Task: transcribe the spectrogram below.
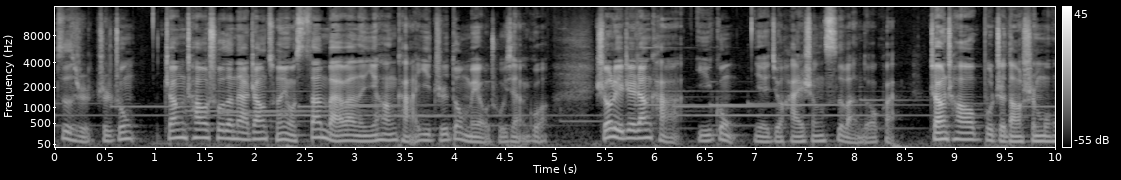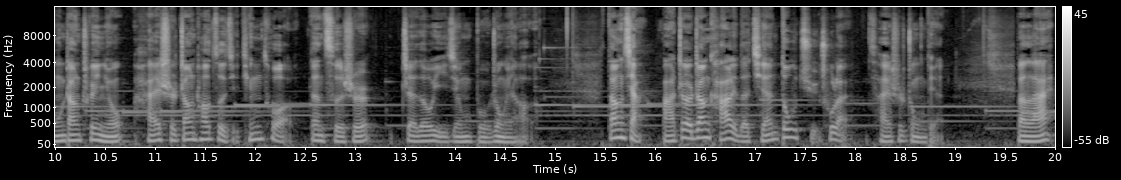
自始至终，张超说的那张存有三百万的银行卡一直都没有出现过，手里这张卡一共也就还剩四万多块。张超不知道是穆鸿章吹牛，还是张超自己听错了，但此时这都已经不重要了。当下把这张卡里的钱都取出来才是重点。本来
